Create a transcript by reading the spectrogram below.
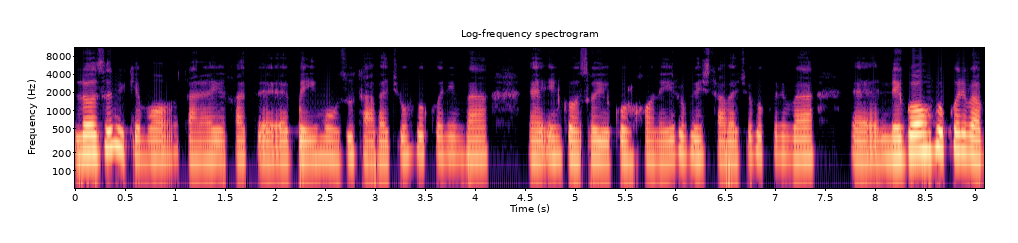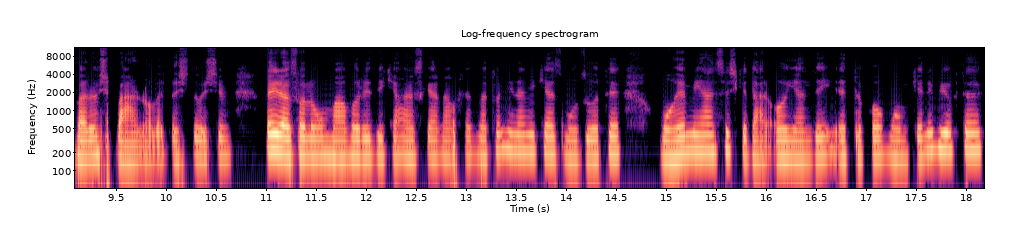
لازمه که ما در حقیقت به این موضوع توجه بکنیم و این گازهای گلخانه ای رو بهش توجه بکنیم و نگاه بکنیم و براش برنامه داشته باشیم. غیر از حالا اون مواردی که عرض کردم خدمتون این هم یکی از موضوعات مهمی هستش که در آینده این اتفاق ممکنه بیفته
